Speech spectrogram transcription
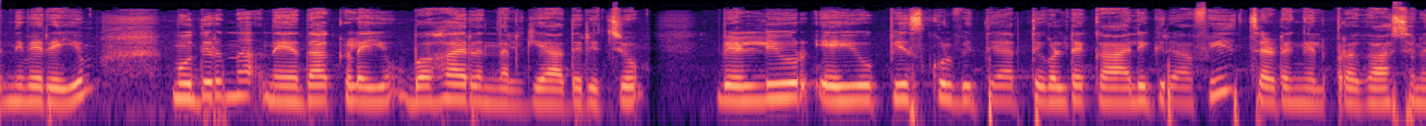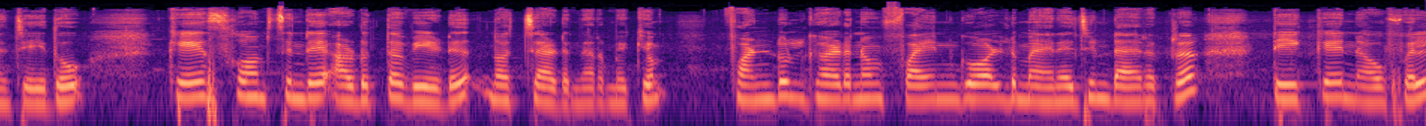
എന്നിവരെയും മുതിർന്ന നേതാക്കളെയും ഉപഹാരം നൽകി ആദരിച്ചു. Velliyur A U P school വിദ്യാർത്ഥികളുടെ കാലിഗ്രാഫി ചടങ്ങിൽ പ്രകാശനം ചെയ്തു. കെ എസ് ഹോംസിന്റെ അടുത്ത വീട് നൊച്ചാട് നിർമ്മിക്കും. ഫണ്ട് ഉദ്ഘാടനം Fine Gold managing director T K Noufal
